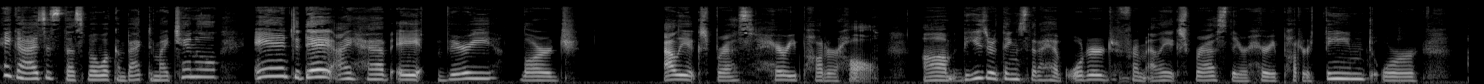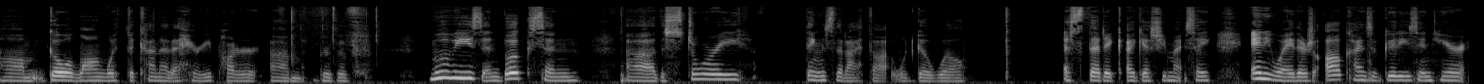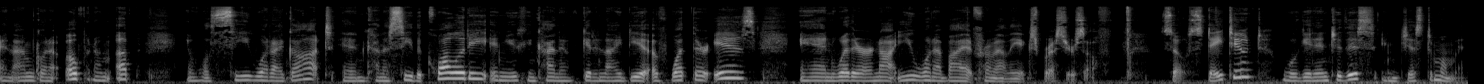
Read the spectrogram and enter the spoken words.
Hey guys, it's Thespa. Welcome back to my channel. And today I have a very large AliExpress Harry Potter haul. Um, these are things that I have ordered from AliExpress. They are Harry Potter themed or um, go along with the kind of the Harry Potter um, group of movies and books and uh, the story. Things that I thought would go well aesthetic, I guess you might say. Anyway, there's all kinds of goodies in here, and I'm going to open them up and we'll see what I got and kind of see the quality, and you can kind of get an idea of what there is and whether or not you want to buy it from AliExpress yourself. So stay tuned. We'll get into this in just a moment.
